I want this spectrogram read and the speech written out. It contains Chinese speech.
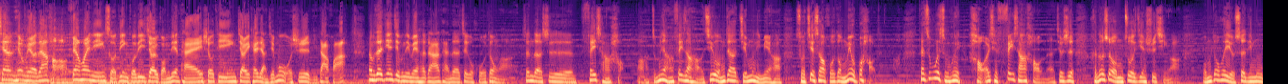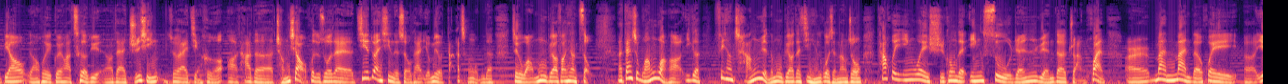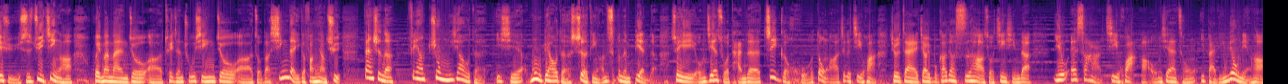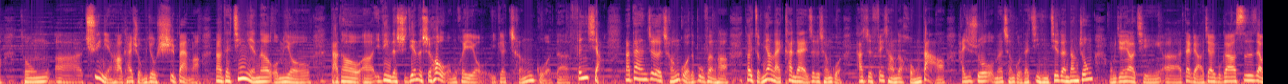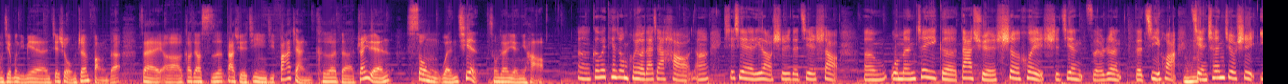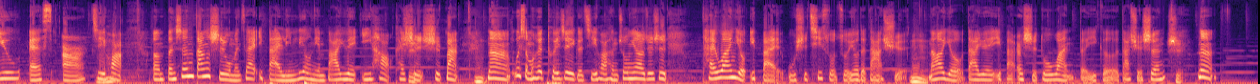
亲爱的听众朋友，大家好！非常欢迎您锁定国立教育广播电台收听《教育开讲》节目，我是李大华。那么在今天节目里面和大家谈的这个活动啊，真的是非常好啊！怎么讲？非常好。其实我们在节目里面哈所介绍活动没有不好的，但是为什么会好而且非常好呢？就是很多时候我们做一件事情啊。我们都会有设定目标，然后会规划策略，然后再执行，最后来检核啊它的成效，或者说在阶段性的时候看有没有达成我们的这个往目标方向走啊。但是往往啊一个非常长远的目标在进行的过程当中，它会因为时空的因素、人员的转换而慢慢的会呃，也许与时俱进啊，会慢慢就呃推陈出新，就呃走到新的一个方向去。但是呢。Украина 非常重要的一些目标的设定啊，那是不能变的。所以，我们今天所谈的这个活动啊，这个计划，就是在教育部高教司哈所进行的。USR 计划啊，我们现在从一百零六年哈，从呃去年哈开始我们就试办啊。那在今年呢，我们有达到呃一定的时间的时候，我们会有一个成果的分享。那当然，这个成果的部分哈，到底怎么样来看待这个成果？它是非常的宏大啊，还是说我们的成果在进行阶段当中？我们今天要请呃代表教育部高教司在我们节目里面接受我们专访的，在呃高教司大学经营及发展科的专员宋文倩宋专员。你好，嗯，各位听众朋友，大家好，然后谢谢李老师的介绍。嗯，我们这一个大学社会实践责任的计划，简称就是 USR 计划。嗯，本身当时我们在一百零六年八月一号开始试办。那为什么会推这个计划？很重要，就是台湾有一百五十七所左右的大学，嗯，然后有大约一百二十多万的一个大学生。是那。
